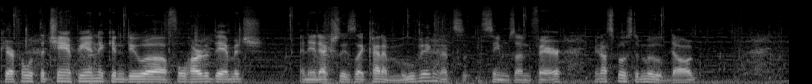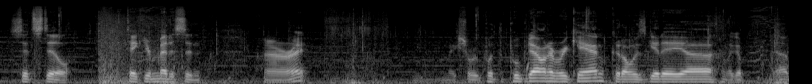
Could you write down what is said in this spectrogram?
careful with the champion. It can do a uh, full heart of damage. And it actually is like kind of moving. That seems unfair. You're not supposed to move, dog. Sit still. Take your medicine. Alright. Make sure we put the poop down whenever we can. Could always get a, uh, like a, uh,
